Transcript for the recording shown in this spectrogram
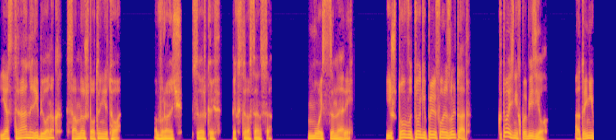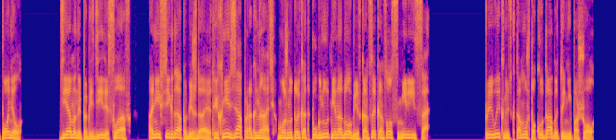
Я странный ребенок, со мной что-то не то. Врач, церковь, экстрасенса. Мой сценарий. И что в итоге принесло результат? Кто из них победил? А ты не понял? Демоны победили, Слав. Они всегда побеждают, их нельзя прогнать, можно только отпугнуть ненадолго и в конце концов смириться. Привыкнуть к тому, что куда бы ты ни пошел.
